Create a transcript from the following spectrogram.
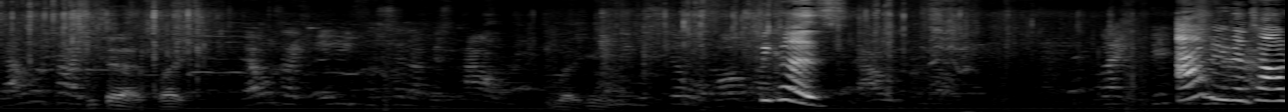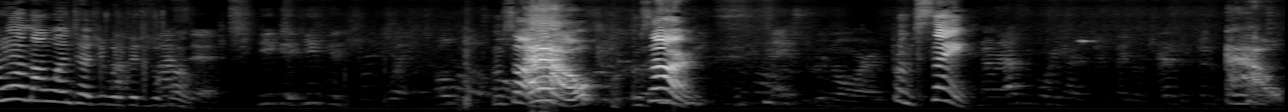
That was like He said out of spite, that was like eighty percent of his power. but you know. He was still above like, Because. Like I've even told him I wouldn't touch you with a 50 foot pole. he can he can what, oh, I'm sorry. Ow! I'm sorry. entrepreneur. I'm saying. Ow!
